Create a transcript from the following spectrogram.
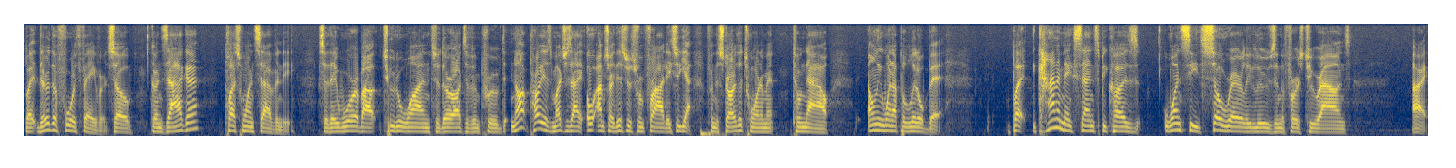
but they're the fourth favorite. So Gonzaga plus 170. So they were about two to one. So their odds have improved. Not probably as much as I. Oh, I'm sorry. This was from Friday. So yeah, from the start of the tournament till now, only went up a little bit. But it kind of makes sense because one seed so rarely lose in the first two rounds. All right,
